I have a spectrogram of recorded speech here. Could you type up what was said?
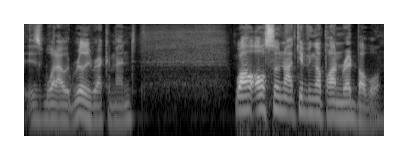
is what I would really recommend. While also not giving up on Redbubble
